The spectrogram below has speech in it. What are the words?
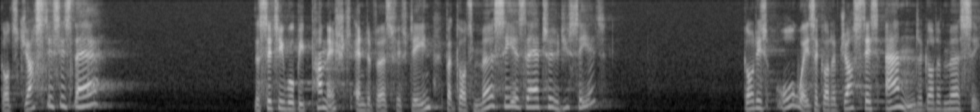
God's justice is there. The city will be punished, end of verse 15, but God's mercy is there too. Do you see it? God is always a God of justice and a God of mercy.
